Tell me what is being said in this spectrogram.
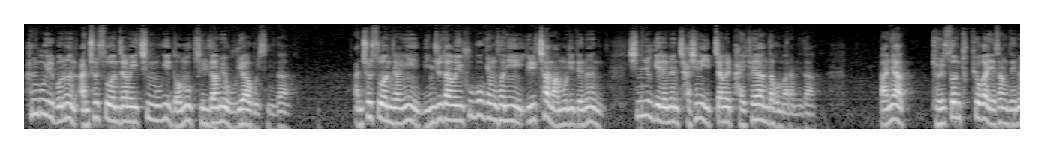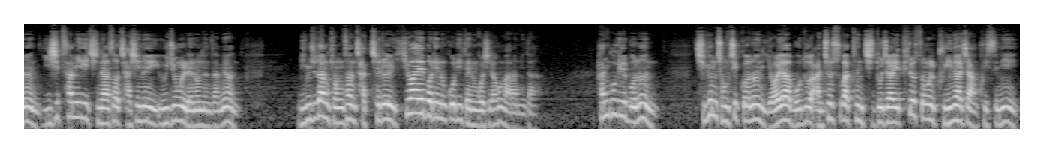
한국일보는 안철수 원장의 침묵이 너무 길다며 우려하고 있습니다. 안철수 원장이 민주당의 후보 경선이 1차 마무리되는 16일에는 자신의 입장을 밝혀야 한다고 말합니다. 만약 결선 투표가 예상되는 23일이 지나서 자신의 의중을 내놓는다면 민주당 경선 자체를 희화해버리는 꼴이 되는 것이라고 말합니다. 한국일보는 지금 정치권은 여야 모두 안철수 같은 지도자의 필요성을 부인하지 않고 있으니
